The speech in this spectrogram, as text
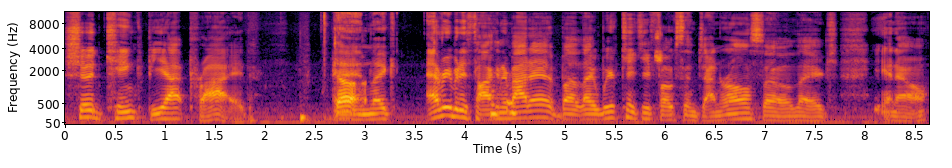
should kink be at Pride? Duh. And like everybody's talking about it, but like we're kinky folks in general, so like you know,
